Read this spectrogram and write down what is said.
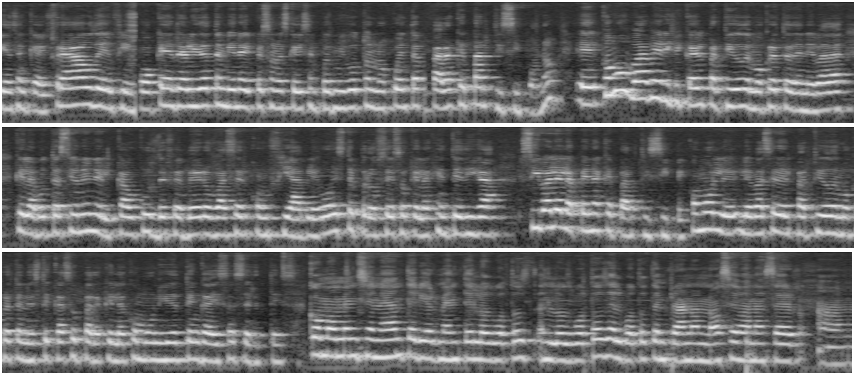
piensan que hay fraude, en fin, o que en realidad también hay personas que dicen, pues mi voto no cuenta, ¿para qué participo? ¿no? Eh, ¿Cómo va a verificar el Partido Demócrata de Nevada que la votación en el caucus de febrero va a ser confiable o este proceso que la gente diga, sí vale la pena que participe? ¿Cómo le, va a hacer el Partido Demócrata en este caso para que la comunidad tenga esa certeza? Como mencioné anteriormente, los votos, los votos del voto temprano no se van a hacer, um,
